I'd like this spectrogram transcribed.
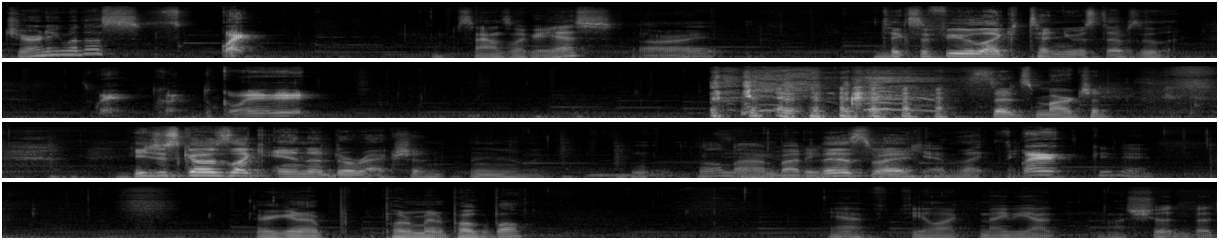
journey with us? Squirt. Sounds like a yes. All right. Takes a few like tenuous steps. He's like, squirt, squirt, squirt. Starts marching. He just goes like in a direction. And you're like, Hold on, buddy. this way. Yep. Like, squirt. Are you gonna put them in a Pokeball? Yeah, I feel like maybe I, I should, but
